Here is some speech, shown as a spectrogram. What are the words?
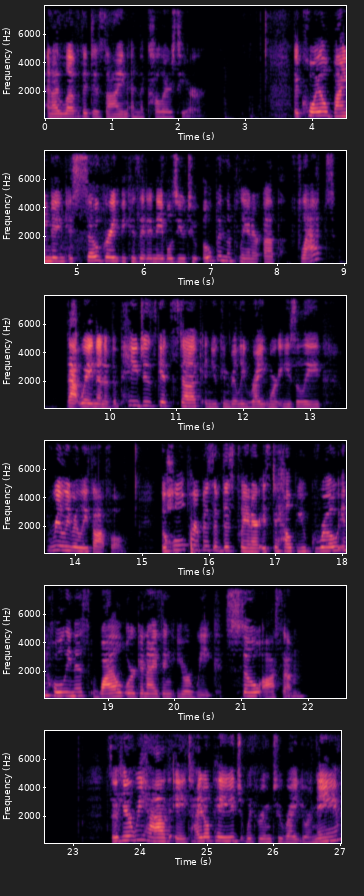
and I love the design and the colors here. The coil binding is so great because it enables you to open the planner up flat. That way none of the pages get stuck and you can really write more easily. Really, really thoughtful. The whole purpose of this planner is to help you grow in holiness while organizing your week. So awesome. So here we have a title page with room to write your name,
